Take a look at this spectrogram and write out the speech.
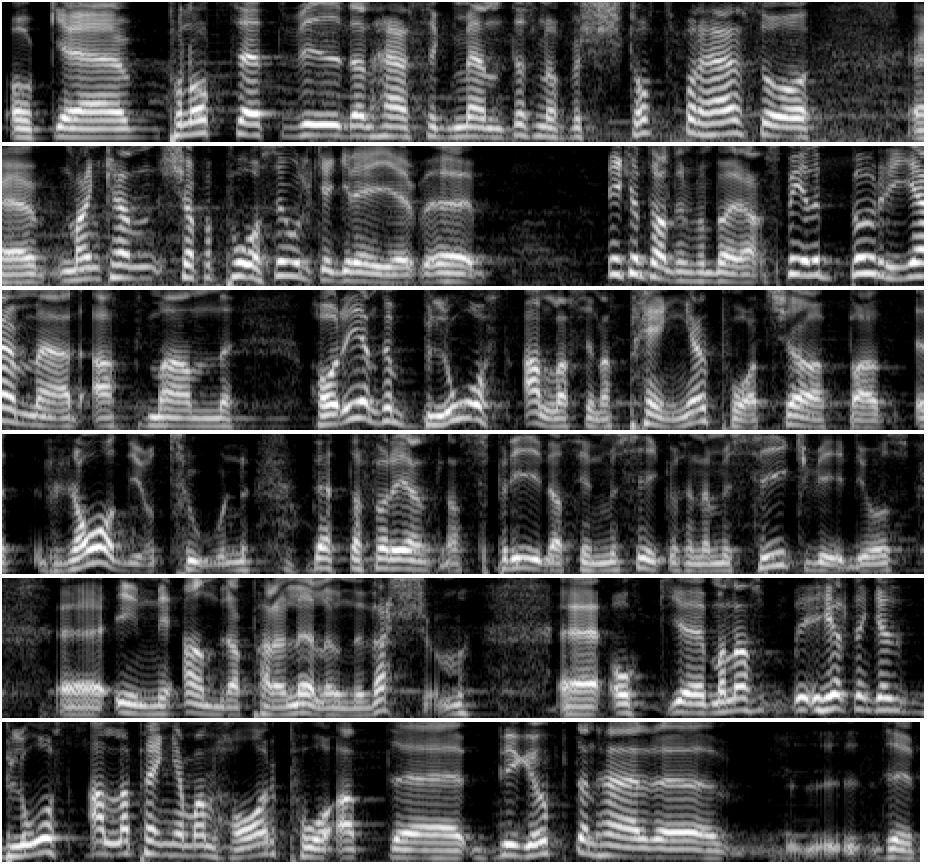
Och eh, på något sätt vid den här segmentet som jag förstått på det här så eh, man kan köpa på sig olika grejer. Eh, vi kan ta det från början. Spelet börjar med att man har egentligen blåst alla sina pengar på att köpa ett radiotorn. Detta för att egentligen sprida sin musik och sina musikvideos eh, in i andra parallella universum. Eh, och eh, man har helt enkelt blåst alla pengar man har på att eh, bygga upp den här eh, typ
